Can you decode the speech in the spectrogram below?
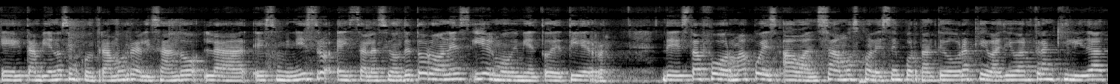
Eh, también nos encontramos realizando la, el suministro e instalación de torones y el movimiento de tierra. De esta forma, pues avanzamos con esta importante obra que va a llevar tranquilidad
